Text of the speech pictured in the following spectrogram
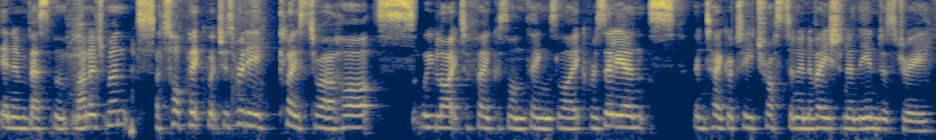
in investment management, a topic which is really close to our hearts. We like to focus on things like resilience, integrity, trust, and innovation in the industry.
